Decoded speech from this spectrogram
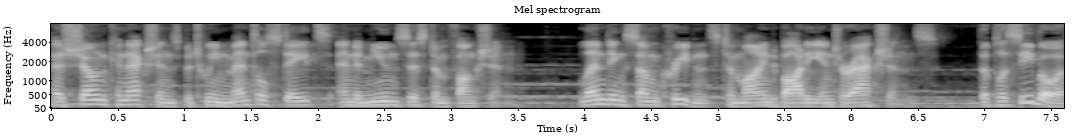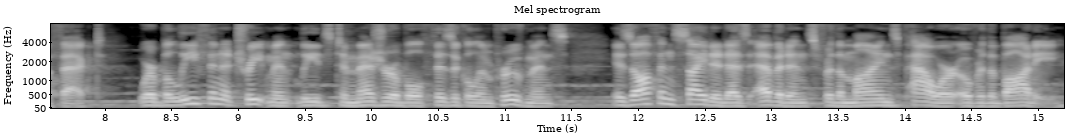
has shown connections between mental states and immune system function, lending some credence to mind body interactions. The placebo effect, where belief in a treatment leads to measurable physical improvements, is often cited as evidence for the mind's power over the body.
